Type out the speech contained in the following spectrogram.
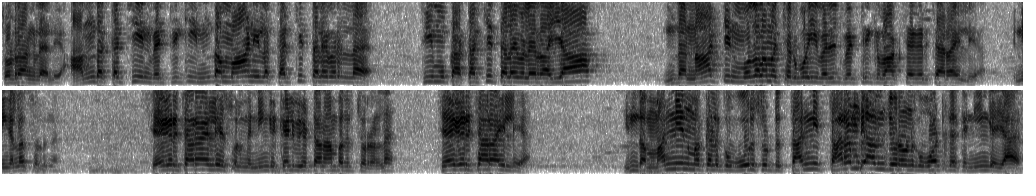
சொல்றாங்களா இல்லையா? அந்த கட்சியின் வெற்றிக்கு இந்த மாநில கட்சி தலைவர் இல்ல. திமுக கட்சி தலைவர் ஐயா இந்த நாட்டின் முதலமைச்சர் போய் வெற்றிக்கு வாக்கு சேகரிச்சாரா இல்லையா? நீங்க எல்லாம் சொல்லுங்க. சேகரிச்சாரா இல்லையா சொல்லுங்க. நீங்க கேள்வி கேட்டா நான் பதில் சொல்றேன்ல. சேகரிச்சாரா இல்லையா? இந்த மண்ணின் மக்களுக்கு ஒரு சொட்டு தண்ணி தர முடியாதுன்னு சொல்றவனுக்கு ஓட்டு கேட்க நீங்க யார்?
